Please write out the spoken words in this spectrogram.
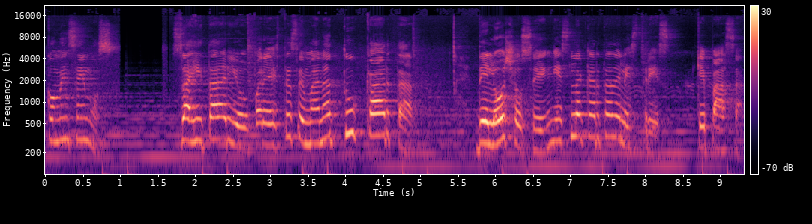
Comencemos. Sagitario, para esta semana tu carta del 8 Zen es la carta del estrés. ¿Qué pasa?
